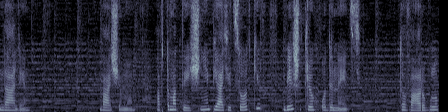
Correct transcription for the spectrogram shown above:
Далі бачимо автоматичні 5% більше трьох одиниць товару було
